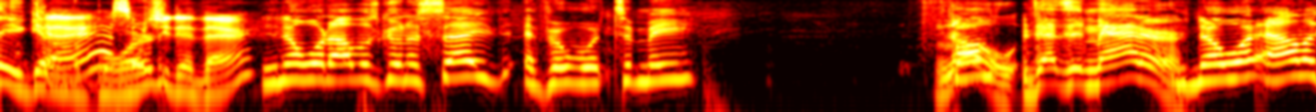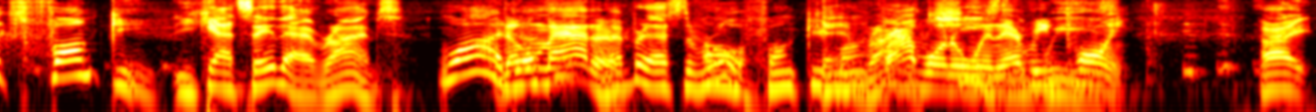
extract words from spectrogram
I how you get Okay, on that's the what board. you did there. You know what I was gonna say if it were to me? No, it doesn't matter. You know what, Alex? Funky. You can't say that. It rhymes. Why? Don't doesn't it? matter. Remember, that's the rule. Oh, funky Can't monkey. rhyme. Rob want to win every Louise. point. All right.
